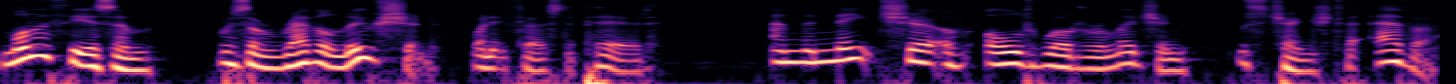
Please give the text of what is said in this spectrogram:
Monotheism was a revolution when it first appeared, and the nature of Old World religion was changed forever.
